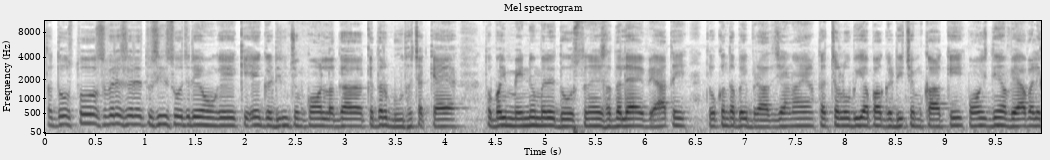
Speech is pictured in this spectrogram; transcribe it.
ਤਾਂ ਦੋਸਤੋ, ਸਵੇਰੇ ਸਵੇਰੇ ਤੁਸੀਂ ਸੋਚ ਰਹੇ ਹੋਗੇ ਕਿ ਇਹ ਗੱਡੀ ਨੂੰ ਚਮਕਾਉਣ ਲੱਗਾ, ਕਿੱਧਰ ਬੂਥ ਚੱਕਿਆ ਹੈ? ਤਾਂ ਬਈ ਮੈਨੂੰ ਮੇਰੇ ਦੋਸਤ ਨੇ ਸੱਦ ਲਿਆ ਵਿਆਹ ਤੇ ਤੇ ਉਹ ਕਹਿੰਦਾ ਬਈ ਬਰਾਤ ਜਾਣਾ ਆ ਤਾਂ ਚਲੋ ਵੀ ਆਪਾਂ ਗੱਡੀ ਚਮਕਾ ਕੇ ਪਹੁੰਚਦੇ ਹਾਂ ਵਿਆਹ ਵਾਲੇ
